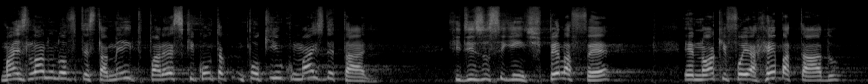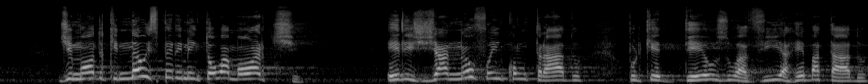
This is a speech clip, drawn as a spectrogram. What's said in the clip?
Mas lá no Novo Testamento parece que conta um pouquinho com mais detalhe, que diz o seguinte: pela fé, Enoque foi arrebatado, de modo que não experimentou a morte. Ele já não foi encontrado, porque Deus o havia arrebatado.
